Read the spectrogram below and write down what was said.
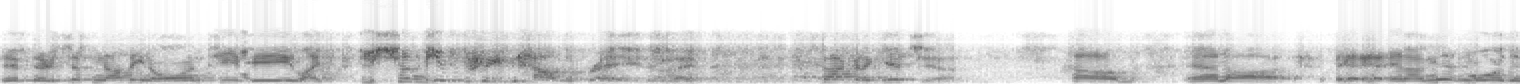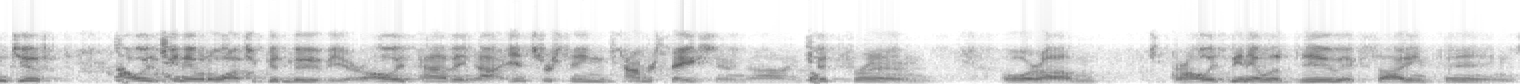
if there's just nothing on TV, like you shouldn't be freaked out and afraid, right? It's not going to get you. Um, and uh, and I meant more than just always being able to watch a good movie or always having uh, interesting conversation uh, and good friends or um, or always being able to do exciting things.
